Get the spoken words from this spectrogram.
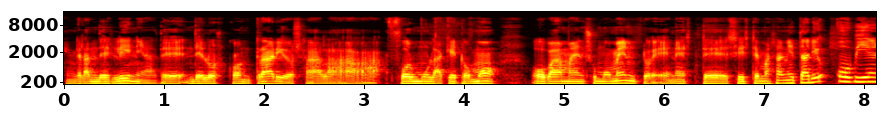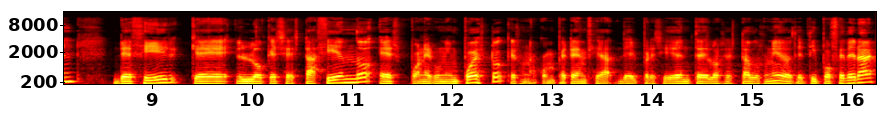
en grandes líneas de, los contrarios a la fórmula que tomó Obama en su momento en este sistema sanitario, o bien decir que lo que se está haciendo es poner un impuesto, que es una competencia del presidente de los Estados Unidos de tipo federal,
